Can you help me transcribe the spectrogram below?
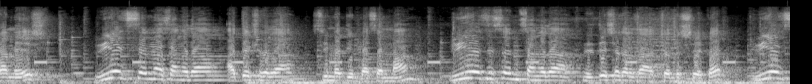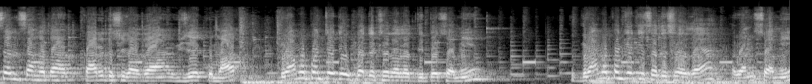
ರಮೇಶ್ ವಿಎಸ್ಎನ್ ಸಂಘದ ಅಧ್ಯಕ್ಷರಾದ ಶ್ರೀಮತಿ ಬಸಮ್ಮ, ವಿಎಸ್ಎಸ್ಎನ್ ಸಂಘದ ನಿರ್ದೇಶಕರಾದ ಚಂದ್ರಶೇಖರ್ ವಿಎಸ್ಎನ್ ಸಂಘದ ಕಾರ್ಯದರ್ಶಿಗಳಾದ ವಿಜಯ್ ಕುಮಾರ್ ಗ್ರಾಮ ಪಂಚಾಯತಿ ಉಪಾಧ್ಯಕ್ಷರಾದ ತಿಪ್ಪೇಸ್ವಾಮಿ, ಗ್ರಾಮ ಪಂಚಾಯತಿ ಸದಸ್ಯರಾದ ರಂಗಸ್ವಾಮಿ,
